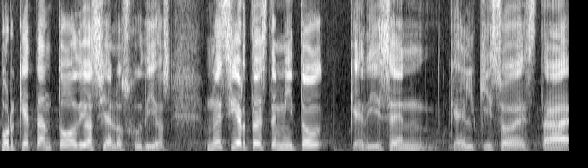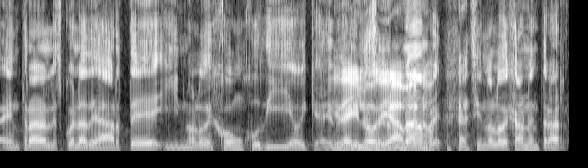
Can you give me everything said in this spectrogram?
¿Por qué tanto odio hacia los judíos? No es cierto este mito que dicen que él quiso entrar a la escuela de arte y no lo dejó un judío y que Y de ahí lo odiaba, ¿no? hombre, si no lo dejaron entrar.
